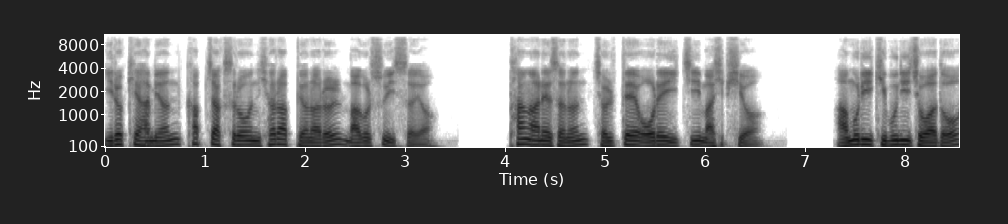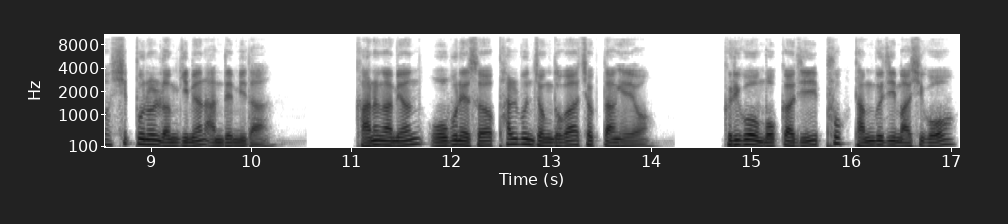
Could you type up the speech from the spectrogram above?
이렇게 하면 갑작스러운 혈압 변화를 막을 수 있어요. 탕 안에서는 절대 오래 있지 마십시오. 아무리 기분이 좋아도 10분을 넘기면 안 됩니다. 가능하면 5분에서 8분 정도가 적당해요. 그리고 목까지 푹 담그지 마시고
